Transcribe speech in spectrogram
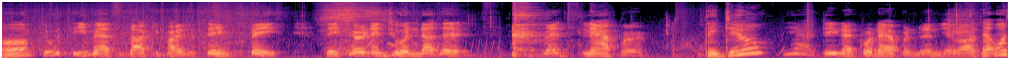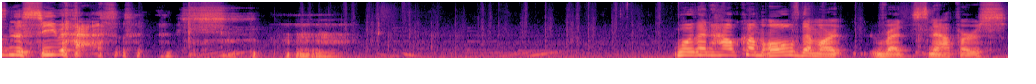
Oh, two sea basses occupy the same space, they turn into another red snapper. they do? Yeah, I think that's what happened. Then you lost. That wasn't a sea bass. well, then how come all of them aren't red snappers?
